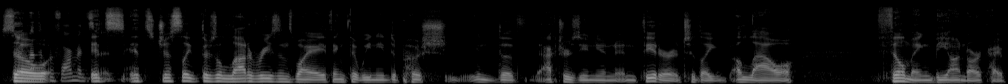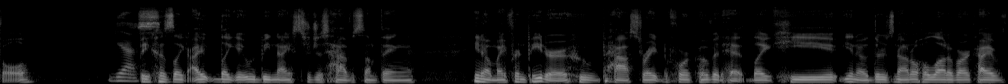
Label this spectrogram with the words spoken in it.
So about the performances? it's Yeah. it's just like there's a lot of reasons why I think that we need to push in the actors union and theater to like allow filming beyond archival yes. because like I like it would be nice to just have something you know my friend Peter who passed right before covid hit like he you know there's not a whole lot of archive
